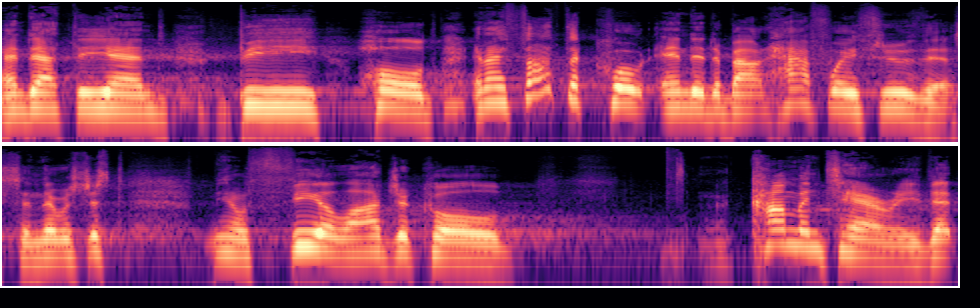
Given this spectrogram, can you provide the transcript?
and at the end Behold. And I thought the quote ended about halfway through this, and there was just, you know, theological commentary that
